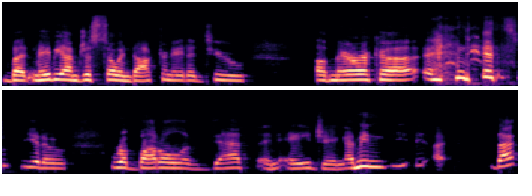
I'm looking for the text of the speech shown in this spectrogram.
But maybe I'm just so indoctrinated to America and its, you know, rebuttal of death and aging. I mean, that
